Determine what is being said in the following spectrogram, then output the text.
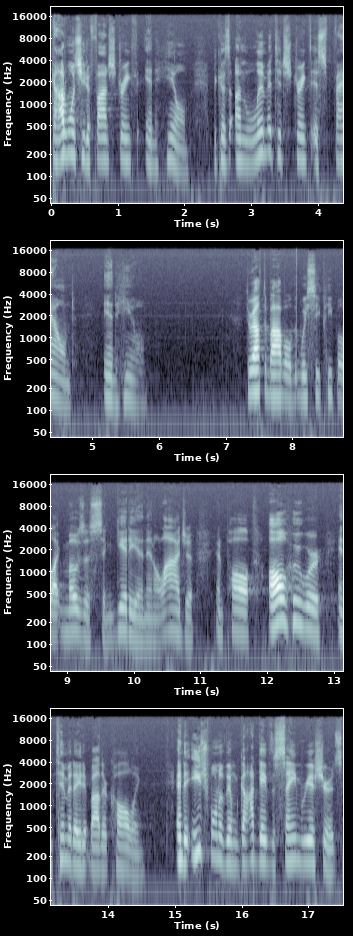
God wants you to find strength in Him because unlimited strength is found in him. Throughout the Bible, we see people like Moses and Gideon and Elijah and Paul, all who were intimidated by their calling. And to each one of them, God gave the same reassurance.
